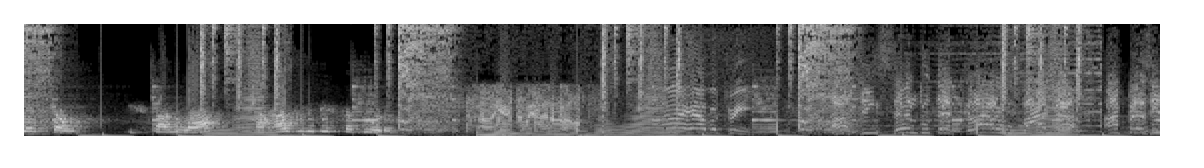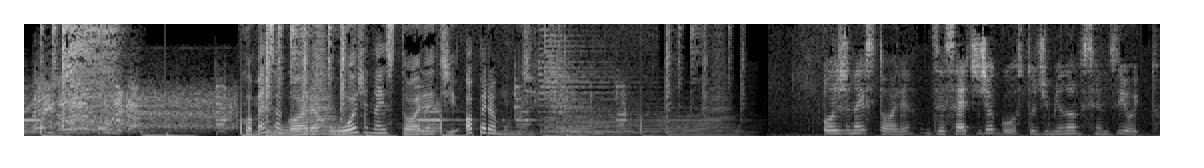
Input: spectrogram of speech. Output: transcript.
Atenção, está no ar a Rádio Libertadora. Assim sendo, declaro vaga a presidência da República. Começa agora o Hoje na História de Ópera Mundi. Hoje na História, 17 de agosto de 1908.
